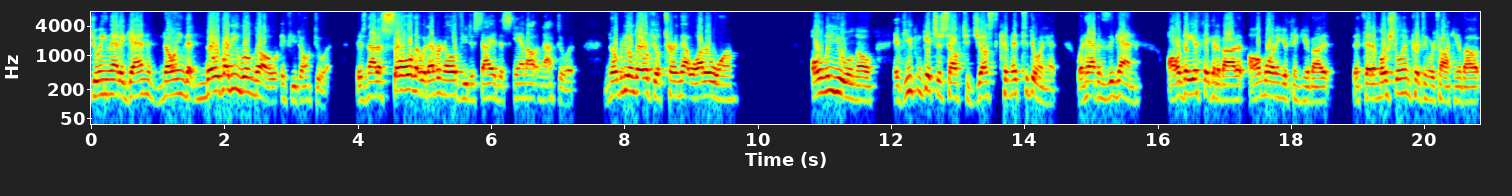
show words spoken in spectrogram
doing that again, knowing that nobody will know if you don't do it. There's not a soul that would ever know if you decided to scam out and not do it. Nobody will know if you'll turn that water warm. Only you will know. If you can get yourself to just commit to doing it, what happens is again, all day you're thinking about it, all morning you're thinking about it. That's that emotional imprinting we're talking about.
